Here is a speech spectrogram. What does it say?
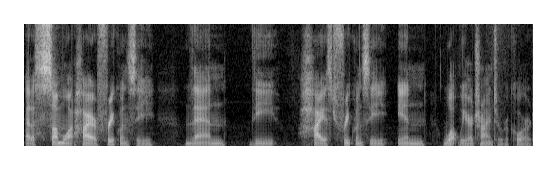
at a somewhat higher frequency than the highest frequency in what we are trying to record.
